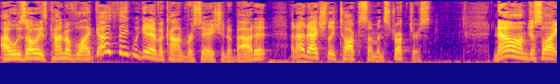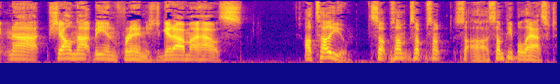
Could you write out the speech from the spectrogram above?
I was always kind of like, I think we can have a conversation about it. And I'd actually talk to some instructors. Now I'm just like, nah, shall not be infringed. Get out of my house. I'll tell you. Some some some some uh, some people asked,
